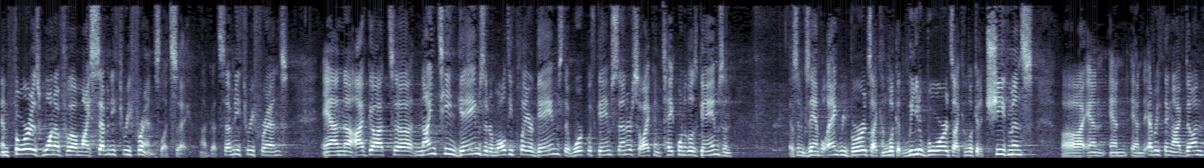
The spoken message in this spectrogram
And Thor is one of uh, my 73 friends, let's say. I've got 73 friends, and uh, I've got uh, 19 games that are multiplayer games that work with Game Center, so I can take one of those games and as an example, Angry Birds, I can look at leaderboards, I can look at achievements, uh, and, and, and everything I've done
